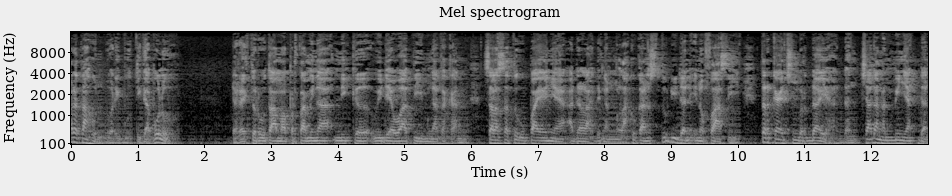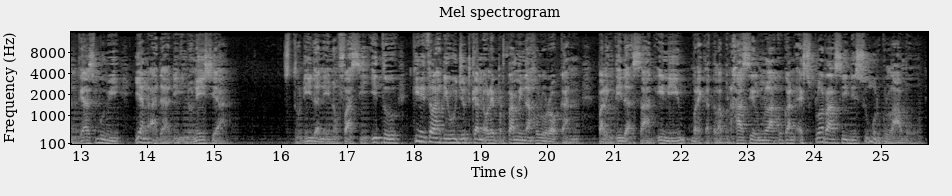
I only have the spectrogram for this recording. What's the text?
pada tahun 2030. Direktur Utama Pertamina Nike Widiawati mengatakan salah satu upayanya adalah dengan melakukan studi dan inovasi terkait sumber daya dan cadangan minyak dan gas bumi yang ada di Indonesia. Studi dan inovasi itu kini telah diwujudkan oleh Pertamina Hulu Rokan. Paling tidak saat ini mereka telah berhasil melakukan eksplorasi di sumur Gulamu.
